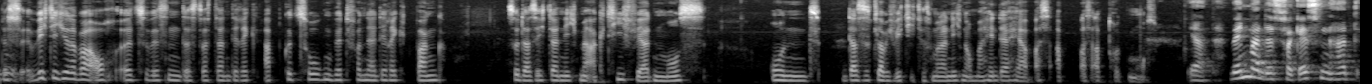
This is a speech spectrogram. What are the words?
Das, wichtig ist aber auch äh, zu wissen, dass das dann direkt abgezogen wird von der Direktbank so dass ich dann nicht mehr aktiv werden muss. Und das ist, glaube ich, wichtig, dass man dann nicht nochmal hinterher was, ab, was abdrücken muss. Ja, wenn man das vergessen hat,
